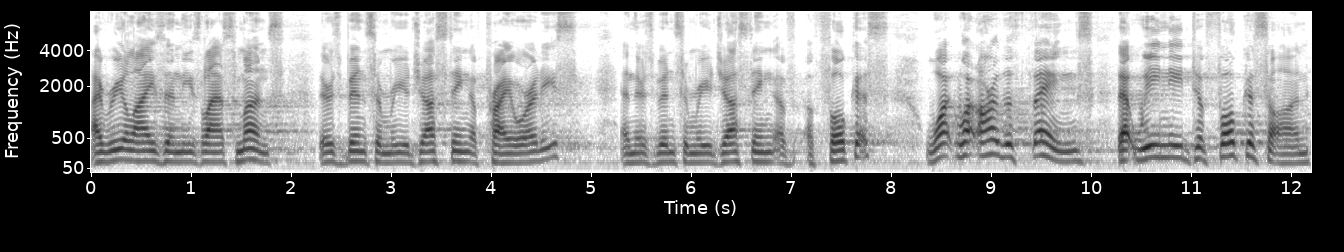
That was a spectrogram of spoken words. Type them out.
I realize in these last months there's been some readjusting of priorities and there's been some readjusting of, of focus. What, what are the things that we need to focus on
